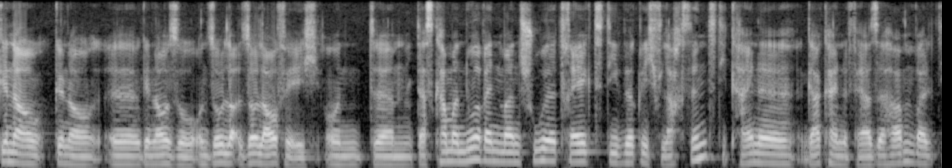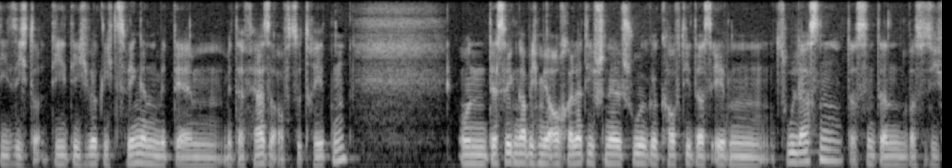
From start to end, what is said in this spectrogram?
Genau, genau, äh, genau so. Und so, so laufe ich. Und ähm, das kann man nur, wenn man Schuhe trägt, die wirklich flach sind, die keine, gar keine Ferse haben, weil die sich, die dich wirklich zwingen, mit, dem, mit der Ferse aufzutreten. Und deswegen habe ich mir auch relativ schnell Schuhe gekauft, die das eben zulassen. Das sind dann, was weiß ich,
